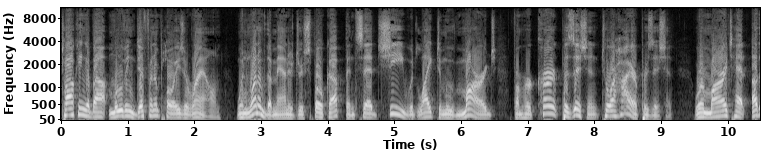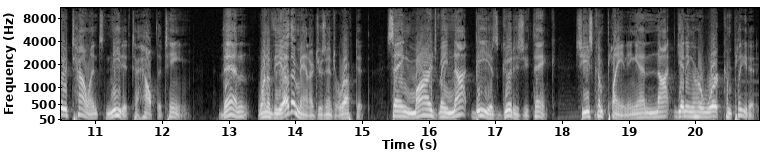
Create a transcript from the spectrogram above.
talking about moving different employees around when one of the managers spoke up and said she would like to move Marge from her current position to a higher position, where Marge had other talents needed to help the team. Then one of the other managers interrupted, saying Marge may not be as good as you think. She's complaining and not getting her work completed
